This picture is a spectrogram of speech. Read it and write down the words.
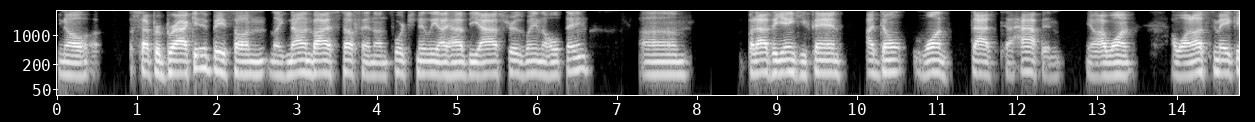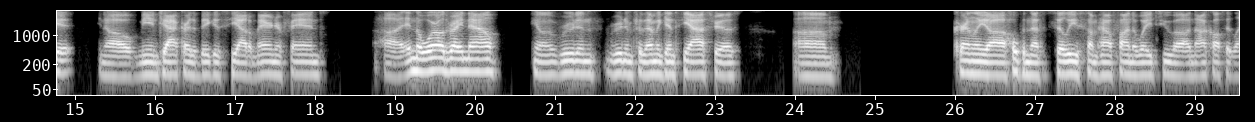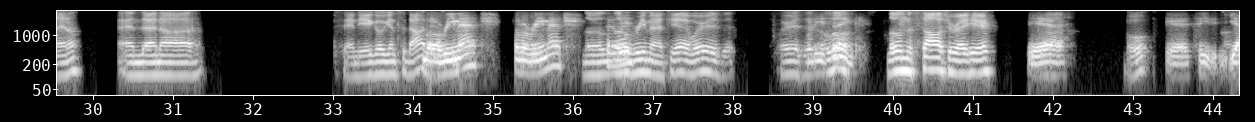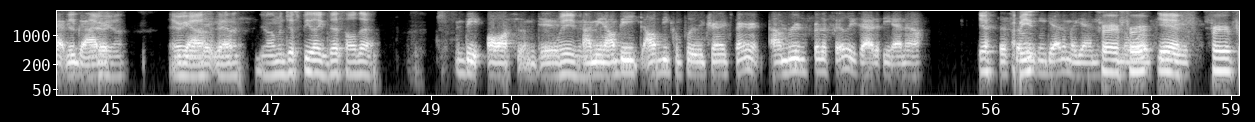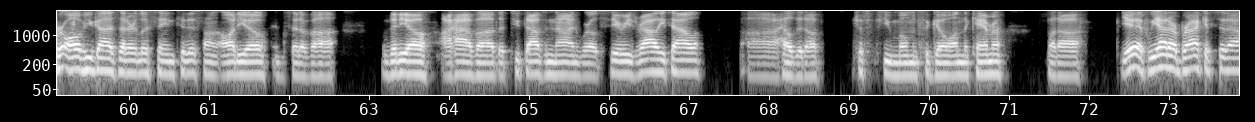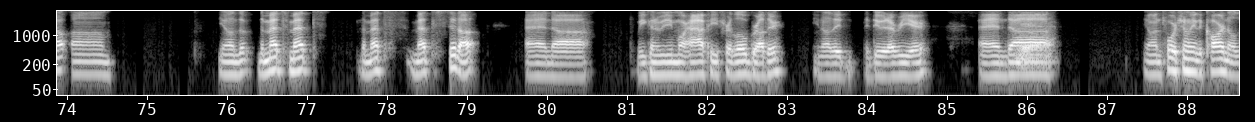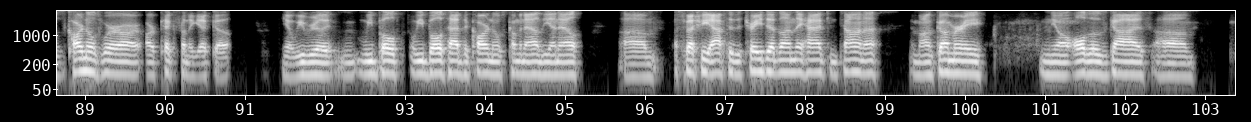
you know, a separate bracket based on like non-biased stuff. And unfortunately, I have the Astros winning the whole thing. Um, but as a Yankee fan, I don't want that to happen. You know, I want I want us to make it. You know, me and Jack are the biggest Seattle Mariner fans uh, in the world right now. You know, rooting rooting for them against the Astros. Um, currently uh, hoping that the Phillies somehow find a way to uh, knock off Atlanta, and then uh, San Diego against the Dodgers. Little rematch. Little rematch. Little, little rematch. Yeah, where is it? Where is it? What do you a think? Little, little nostalgia right here. Yeah. Oh. Yeah. See. Yeah, you got there it. Go. There You go. it, yeah. You know, I'm gonna just be like this all day. It'd be awesome, dude. Waving. I mean, I'll be I'll be completely transparent. I'm rooting for the Phillies out of the NL Yeah. just so I mean, we can get them again for for yeah for for all of you guys that are listening to this on audio instead of uh video i have uh the 2009 world series rally towel uh I held it up just a few moments ago on the camera but uh yeah if we had our brackets sit out um you know the the mets mets the mets mets stood up and uh we couldn't be more happy for little brother you know they they do it every year and uh Yeah. you know, unfortunately, the Cardinals. Cardinals were our, our pick from the get go. You know, we really we both we both had the Cardinals coming out of the NL, um, especially after the trade deadline they had Quintana and Montgomery, you know, all those guys um,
